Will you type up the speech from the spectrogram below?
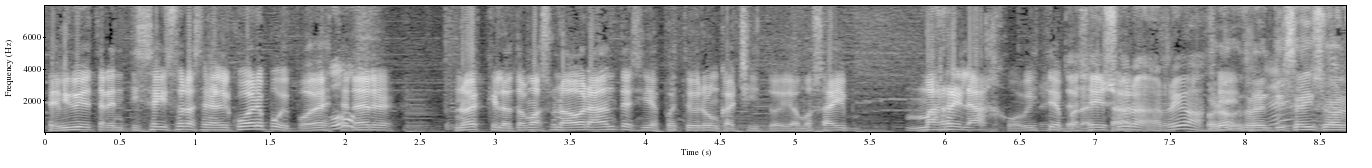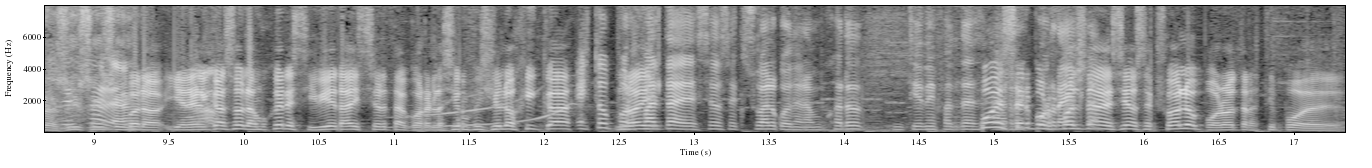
te vive 36 horas en el cuerpo y podés Uf. tener. No es que lo tomás una hora antes y después te dura un cachito, digamos. Hay más relajo, ¿viste? Para 36 estar. horas arriba. Bueno, 36 horas, sí, sí, sí. Bueno, y en el caso de las mujeres, si bien hay cierta correlación fisiológica. Esto por no hay- falta de deseo sexual cuando la mujer tiene falta de Puede ser por falta de deseo sexual o por otros tipos de,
